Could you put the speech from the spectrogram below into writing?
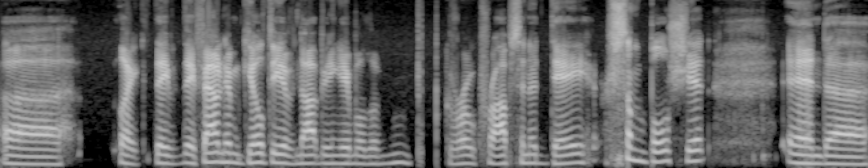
Uh, like they they found him guilty of not being able to grow crops in a day or some bullshit, and uh,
